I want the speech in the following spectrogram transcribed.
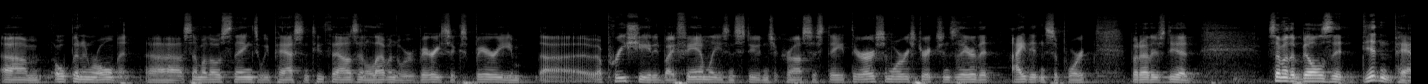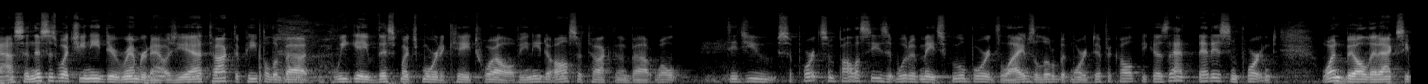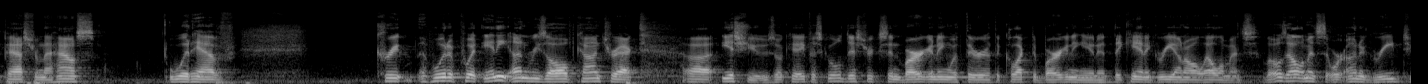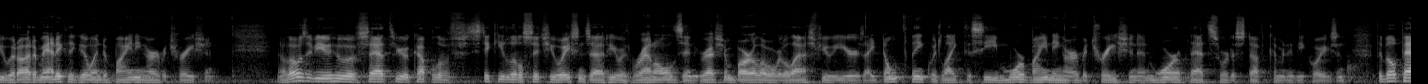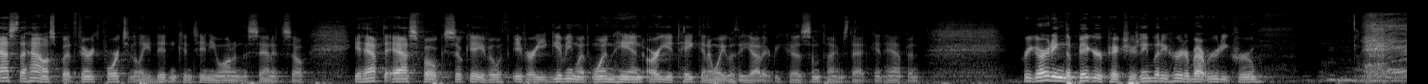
um, open enrollment. Uh, some of those things we passed in 2011 were very, very uh, appreciated by families and students across the state. There are some more restrictions there that I didn't support, but others did some of the bills that didn't pass, and this is what you need to remember now, is you talk to people about we gave this much more to K-12. You need to also talk to them about, well, did you support some policies that would have made school boards' lives a little bit more difficult? Because that, that is important. One bill that actually passed from the House would have would have put any unresolved contract uh, issues. Okay, if a school district's in bargaining with their the collective bargaining unit, they can't agree on all elements. Those elements that were unagreed to would automatically go into binding arbitration. Now, those of you who have sat through a couple of sticky little situations out here with Reynolds and Gresham Barlow over the last few years, I don't think would like to see more binding arbitration and more of that sort of stuff come into the equation. The bill passed the House, but very fortunately it didn't continue on in the Senate. So you have to ask folks, okay, if, if are you giving with one hand, are you taking away with the other? Because sometimes that can happen. Regarding the bigger pictures, anybody heard about Rudy Crew?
